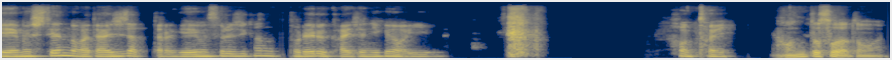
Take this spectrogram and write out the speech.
ゲームしてんのが大事だったらゲームする時間取れる会社に行くのがいいよね。本当に。本当そうだと思う。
